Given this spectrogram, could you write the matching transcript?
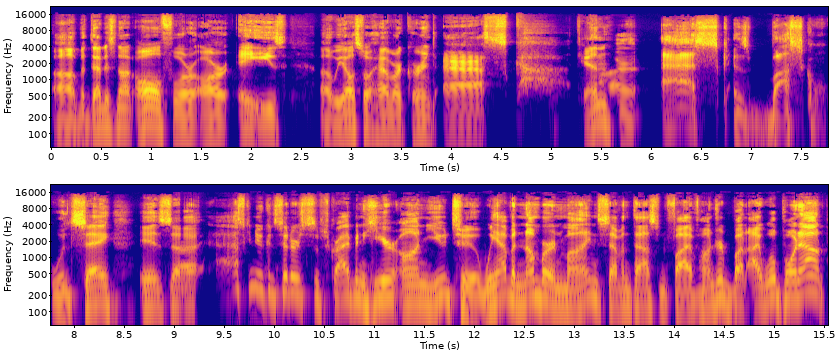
Uh, but that is not all for our A's. Uh, we also have our current Ask. Ken? Ask, as Bosco would say, is uh, asking you to consider subscribing here on YouTube. We have a number in mind, 7,500, but I will point out,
